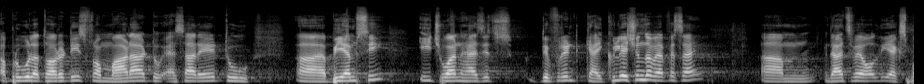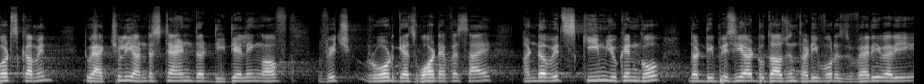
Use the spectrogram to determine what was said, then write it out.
approval authorities from MHADA to SRA to uh, BMC. Each one has its different calculations of FSI. Um, that's where all the experts come in to actually understand the detailing of which road gets what FSI, under which scheme you can go. The DPCR 2034 is very, very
